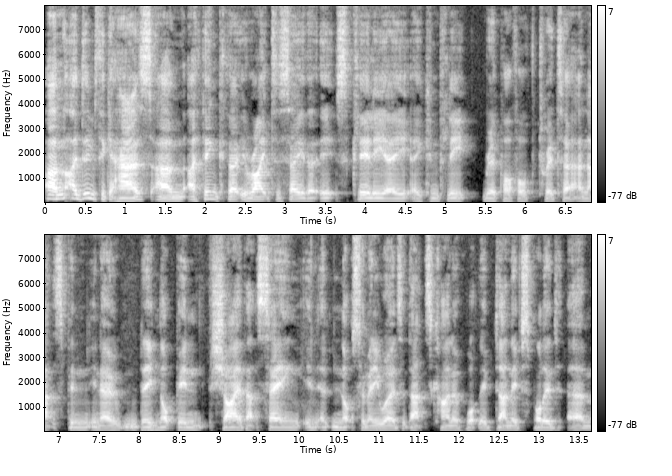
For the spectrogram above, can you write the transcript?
Um, I do think it has. Um, I think that you're right to say that it's clearly a, a complete rip off of Twitter, and that's been, you know, they've not been shy about saying in uh, not so many words that that's kind of what they've done. They've spotted um,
